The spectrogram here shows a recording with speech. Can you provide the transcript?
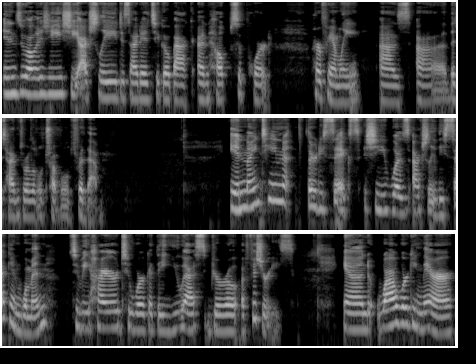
in zoology, she actually decided to go back and help support her family as uh, the times were a little troubled for them. In 1936, she was actually the second woman to be hired to work at the U.S. Bureau of Fisheries. And while working there,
